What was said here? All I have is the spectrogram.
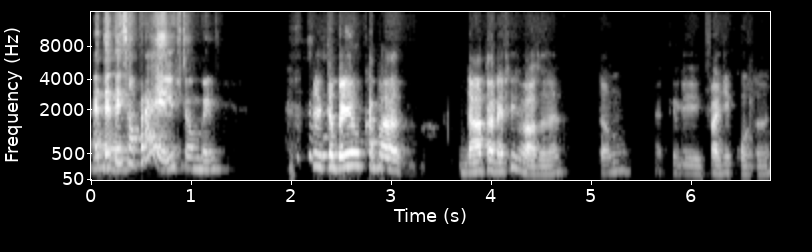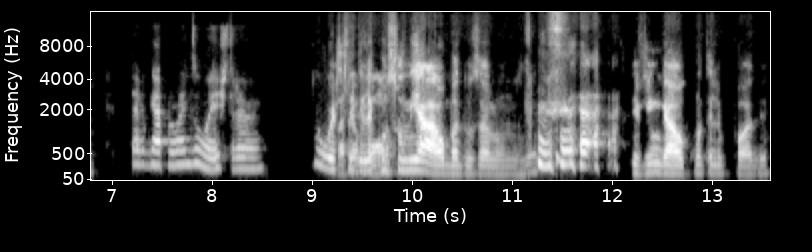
É, É. detenção para eles também. E também o cara dá a tarefa e vaza, né? Então, é que ele faz de conta, né? Deve ganhar pelo menos um extra. O extra dele é ponto. consumir a alma dos alunos, né? E vingar o quanto ele pode.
